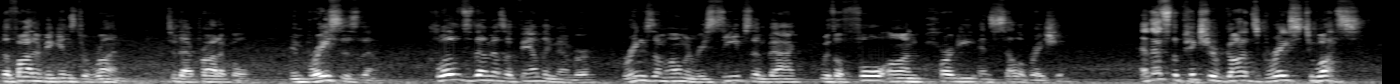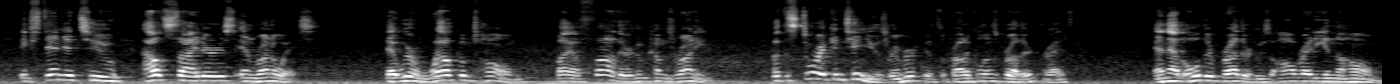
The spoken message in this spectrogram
the father begins to run to that prodigal, embraces them, clothes them as a family member, brings them home, and receives them back with a full on party and celebration. And that's the picture of God's grace to us, extended to outsiders and runaways. That we're welcomed home by a father who comes running. But the story continues, remember? It's the prodigal and his brother, right? And that older brother who's already in the home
